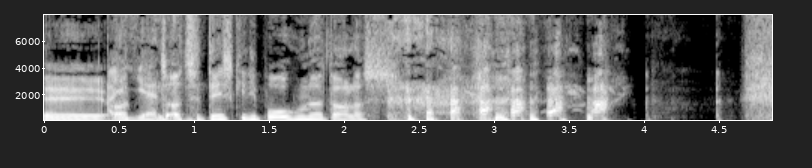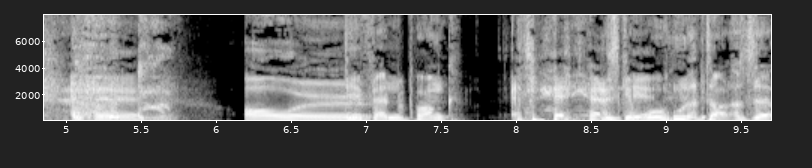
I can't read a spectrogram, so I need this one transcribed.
Øh, og, Jan. og til det skal de bruge 100 dollars. øh, og øh, det er fandme punk. er, De skal bruge 100 dollars til,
